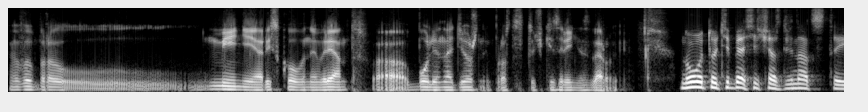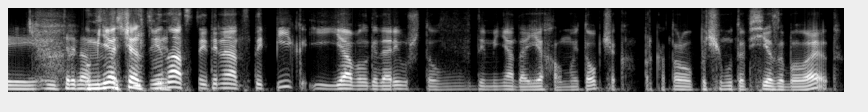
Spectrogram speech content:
выбрал менее рискованный вариант, а более надежный просто с точки зрения здоровья. Ну вот у тебя сейчас 12 и 13 У меня сейчас 12 и 13 пик, и я благодарю, что до меня доехал мой топчик, про которого почему-то все забывают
